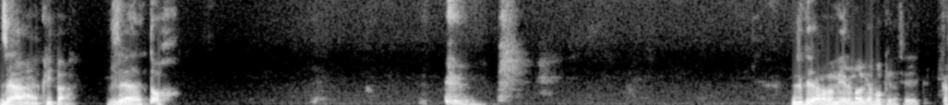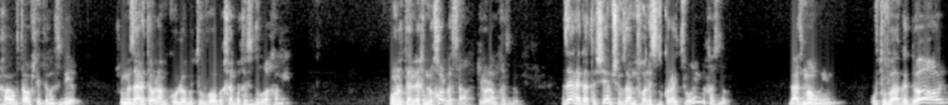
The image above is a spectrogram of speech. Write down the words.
זה הקליפה, זה התוך. בדיוק הרב עמיאל אמר לי הבוקר, שככה הרב טאו שלי אתה מסביר, שהוא מזן את העולם כולו בטובו, וכן בחסד וברחמים. הוא נותן לחם לכל בשר, כאילו עולם חסדו. זה הנהגת השם, שהוא זה מפרנס את כל היצורים בחסדו. ואז מה אומרים? וטובה הגדול,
